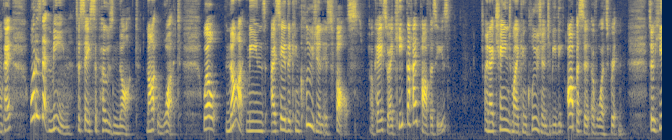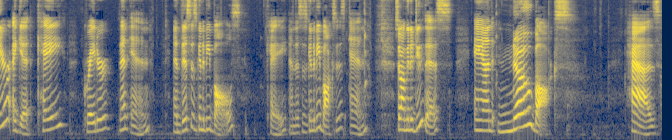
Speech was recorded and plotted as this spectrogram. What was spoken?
Okay, what does that mean to say suppose not? Not what? Well, not means I say the conclusion is false. Okay, so I keep the hypotheses and I change my conclusion to be the opposite of what's written. So here I get k greater than n, and this is going to be balls, k, and this is going to be boxes, n. So I'm going to do this, and no box has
